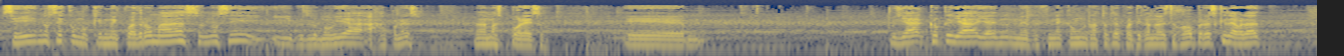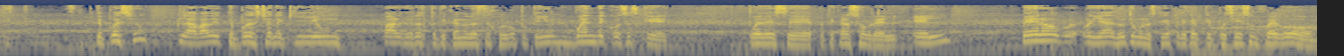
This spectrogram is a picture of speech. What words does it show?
Sí, no sé, como que me cuadró más, o no sé, y, y, pues lo moví a, a japonés, nada más por eso. Eh, pues ya, creo que ya, ya me refiné con un ratote platicando de este juego, pero es que la verdad, eh, te puedes echar un clavado y te puedes echar aquí un par de horas platicando de este juego, porque hay un buen de cosas que puedes eh, platicar sobre el él. Pero bueno, ya de último les quería platicar que pues sí es un juego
